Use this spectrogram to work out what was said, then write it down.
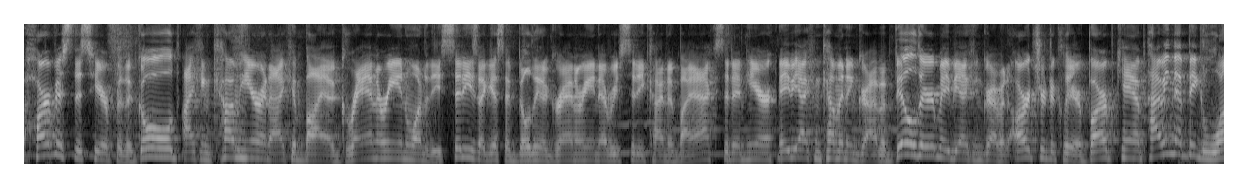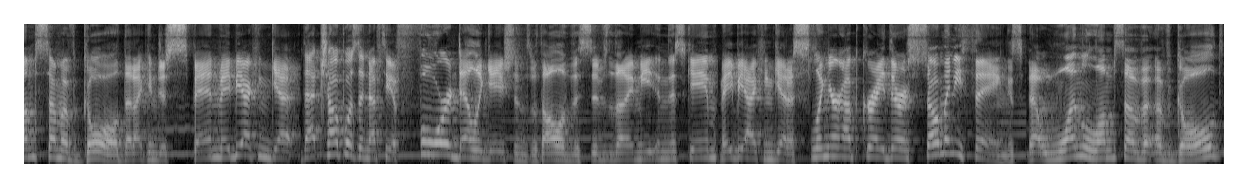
harvest this here for the gold, I can come here and I can buy a granary in one of these cities. I guess I'm building a granary in every city kind of by accident here. Maybe I can come in and grab a builder. Maybe I can grab an archer to clear a barb camp. Having that big lump sum of gold that I can just spend, maybe I can get, that chop was enough to get four delegations with all of the civs that I meet in this game. Maybe I can get a slinger upgrade. There are so many things that one lump sum of gold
